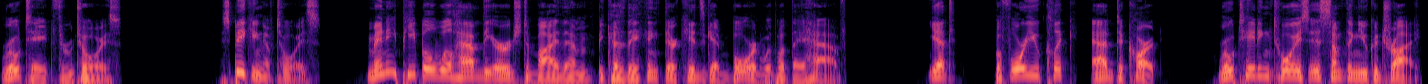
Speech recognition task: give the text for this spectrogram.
rotate through toys. Speaking of toys, many people will have the urge to buy them because they think their kids get bored with what they have. Yet, before you click Add to Cart, rotating toys is something you could try.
